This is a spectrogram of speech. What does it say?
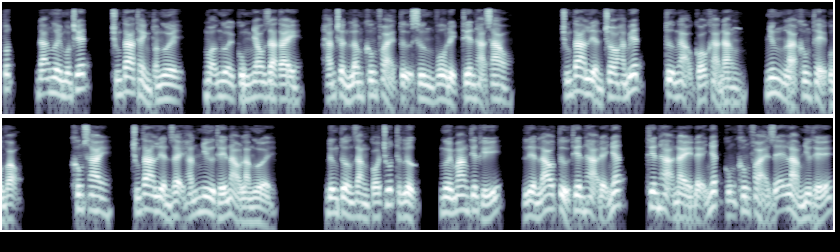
Tốt, đã ngươi muốn chết, chúng ta thành toàn ngươi mọi người cùng nhau ra tay, hắn trần lâm không phải tự xưng vô địch thiên hạ sao? Chúng ta liền cho hắn biết, tự ngạo có khả năng, nhưng là không thể cuồng vọng. Không sai, chúng ta liền dạy hắn như thế nào là người. Đừng tưởng rằng có chút thực lực, người mang thiên khí, liền lao tử thiên hạ đệ nhất, thiên hạ này đệ nhất cũng không phải dễ làm như thế.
